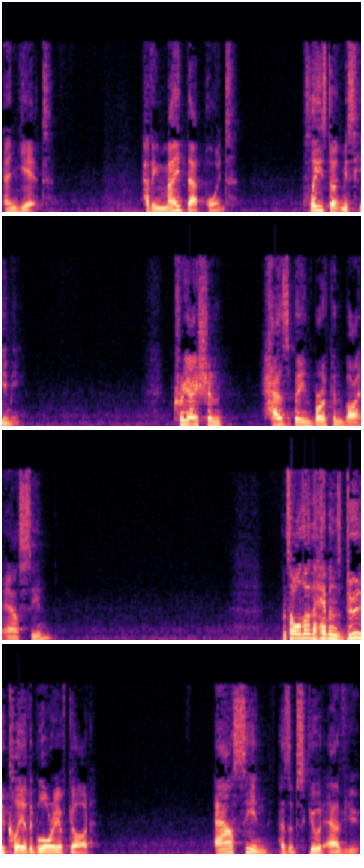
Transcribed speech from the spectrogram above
And yet, having made that point, please don't mishear me. Creation has been broken by our sin. And so, although the heavens do declare the glory of God, our sin has obscured our view.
